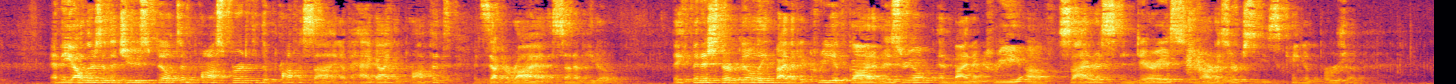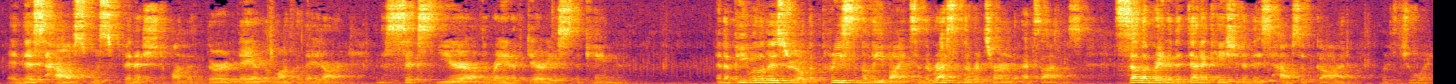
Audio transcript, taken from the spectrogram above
And the elders of the Jews built and prospered through the prophesying of Haggai the prophet and Zechariah the son of Iddo. They finished their building by the decree of God of Israel and by decree of Cyrus and Darius and Artaxerxes, king of Persia. And this house was finished on the third day of the month of Adar, in the sixth year of the reign of Darius the king. And the people of Israel, the priests and the Levites, and the rest of the returned exiles, celebrated the dedication of this house of God with joy.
